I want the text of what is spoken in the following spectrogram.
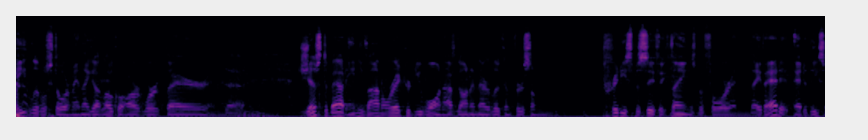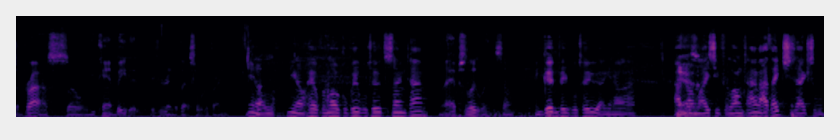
neat little store, man. They got local artwork there, and uh, just about any vinyl record you want. I've gone in there looking for some pretty specific things before, and they've had it at a decent price, so you can't beat it if you're into that sort of thing. You know, you know, helping local people too at the same time. Absolutely. So, and good mm-hmm. people too. Uh, you know, I, I've Yeah. known Lacey for a long time. I think she's actually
